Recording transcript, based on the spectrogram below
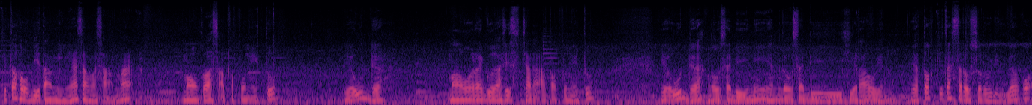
Kita hobi Tamiya sama-sama mau kelas apa pun itu ya udah mau regulasi secara apa pun itu ya udah nggak usah diiniin nggak usah dihirauin ya toh kita seru-seru juga kok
